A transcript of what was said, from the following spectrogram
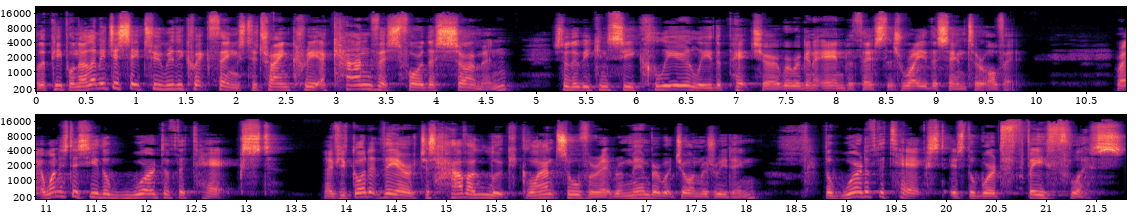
The people. Now, let me just say two really quick things to try and create a canvas for this sermon so that we can see clearly the picture where we're going to end with this that's right at the center of it. Right. I want us to see the word of the text. Now, if you've got it there, just have a look, glance over it, remember what John was reading. The word of the text is the word faithless.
